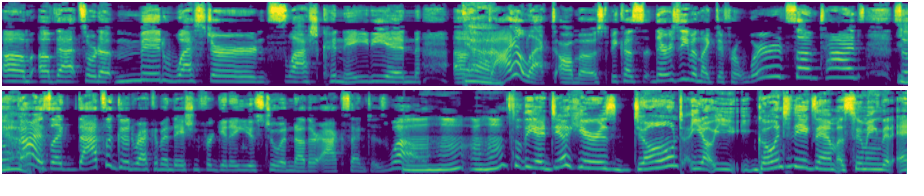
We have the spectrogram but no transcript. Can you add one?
um, of that sort of Midwestern slash Canadian, uh, yeah. dialect almost because there's even like different words sometimes. So yeah. guys, like that's a good recommendation for getting used to another accent as well. Mm-hmm. Mm-hmm, mm-hmm. So the idea here is don't, you know, you go into the exam assuming that any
